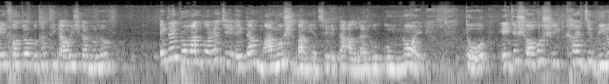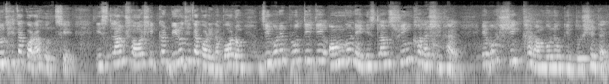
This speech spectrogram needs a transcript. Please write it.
এই ফতোয়া কোথা থেকে আবিষ্কার হলো? এটাই প্রমাণ করে যে এটা মানুষ বানিয়েছে, এটা আল্লাহর হুকুম নয়। তো এই যে সহশিক্ষার যে বিরোধিতা করা হচ্ছে, ইসলাম সহশিক্ষার বিরোধিতা করে না, বরং জীবনের প্রতিটি অঙ্গনে ইসলাম শৃঙ্খলা শিখায় এবং শিক্ষার অঙ্গনেও কিন্তু সেটাই।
